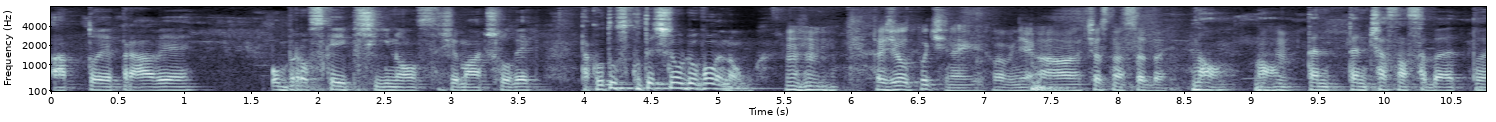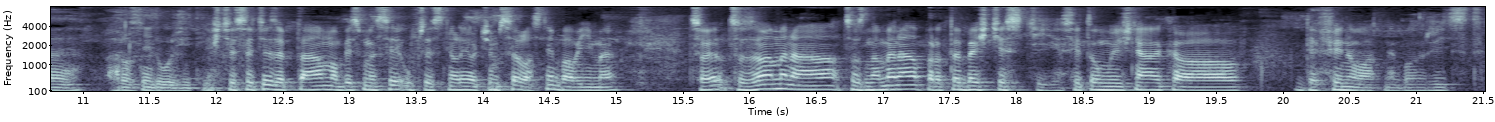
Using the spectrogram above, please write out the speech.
A to je právě obrovský přínos, že má člověk takovou tu skutečnou dovolenou. Mm-hmm. Takže odpočinek hlavně a čas na sebe. No, no mm-hmm. ten, ten čas na sebe, to je hrozně důležitý. Ještě se tě zeptám, aby jsme si upřesnili, o čem se vlastně bavíme. Co, co, znamená, co znamená pro tebe štěstí? Jestli to můžeš nějak uh, definovat nebo říct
